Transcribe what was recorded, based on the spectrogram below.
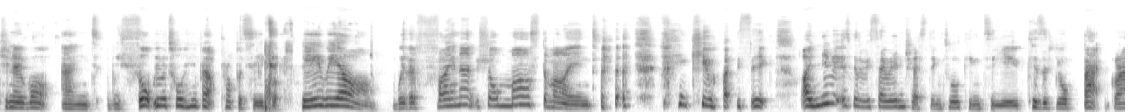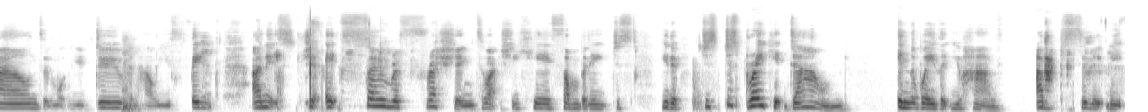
Do you know what? And we thought we were talking about property, but here we are with a financial mastermind. Thank you, Isaac. I knew it was going to be so interesting talking to you because of your background and what you do and how you think. And it's it's so refreshing to actually hear somebody just you know just just break it down in the way that you have. Absolutely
